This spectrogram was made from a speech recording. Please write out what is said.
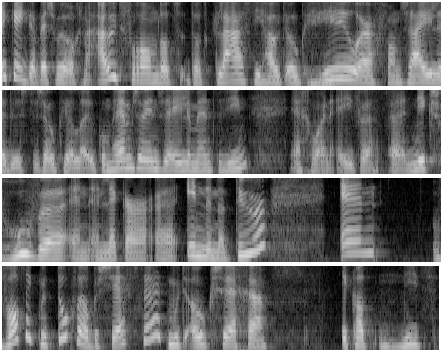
ik keek daar best wel erg naar uit. Vooral omdat dat Klaas, die houdt ook heel erg van zeilen. Dus het is ook heel leuk om hem zo in zijn element te zien. En gewoon even uh, niks hoeven en, en lekker uh, in de natuur. En wat ik me toch wel besefte, ik moet ook zeggen, ik had niet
